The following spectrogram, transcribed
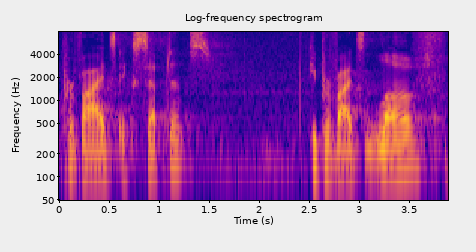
provides acceptance, He provides love,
